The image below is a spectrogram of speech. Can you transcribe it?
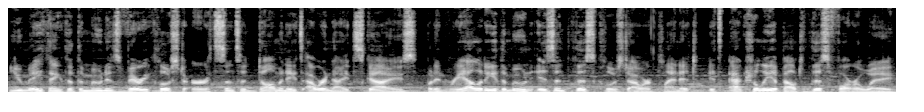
You may think that the Moon is very close to Earth since it dominates our night skies, but in reality the Moon isn't this close to our planet, it's actually about this far away.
